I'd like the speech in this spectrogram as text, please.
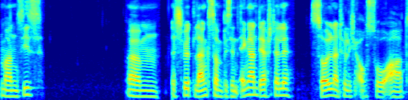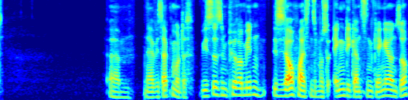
man sieht ähm, es wird langsam ein bisschen enger an der Stelle. Soll natürlich auch so Art, ähm, naja, wie sagt man das? Wie ist das in Pyramiden? Ist es auch meistens immer so eng, die ganzen Gänge und so.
